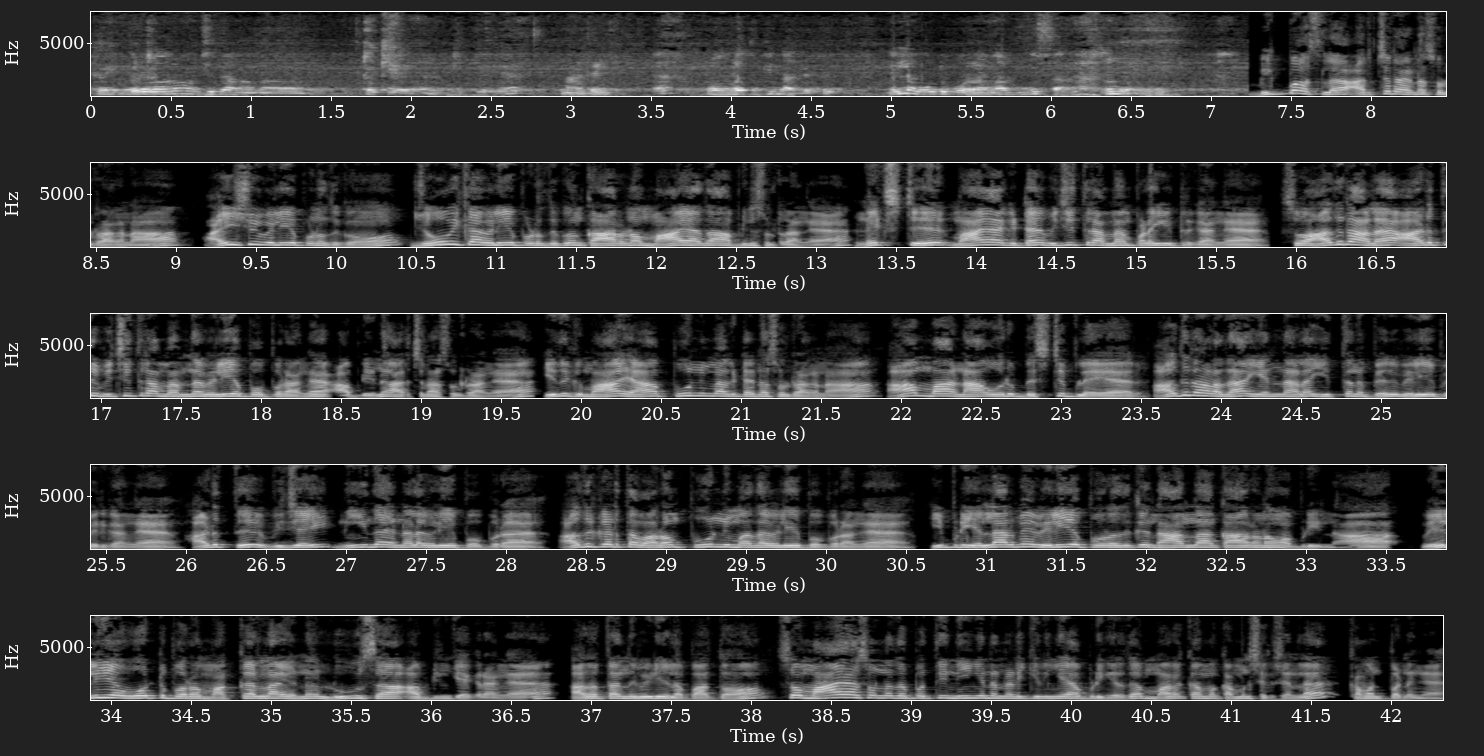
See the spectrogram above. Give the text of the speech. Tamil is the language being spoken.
இந்த வாரம் வச்சுட்டாங்க தூக்கி தூக்கிட்டு நான் உங்களை தூக்கி நான் வெளில ஓட்டு போடுறாங்க லூசா? பிக் பாஸ்ல அர்ச்சனா என்ன சொல்றாங்கன்னா ஐஷு வெளியே போனதுக்கும் ஜோவிகா வெளியே போனதுக்கும் காரணம் மாயா தான் அப்படின்னு சொல்றாங்க. நெக்ஸ்ட் மாயா கிட்ட விசித்ரா மேம் பழகிட்டு இருக்காங்க. சோ அதனால அடுத்து விசித்ரா மேம் தான் வெளியே போறாங்க அப்படின்னு அர்ச்சனா சொல்றாங்க. இதுக்கு மாயா பூர்ணிமா கிட்ட என்ன சொல்றாங்கன்னா ஆமா நான் ஒரு பெஸ்ட் பிளேயர் அதனாலதான் என்னால இத்தனை பேர் வெளியே போயிருக்காங்க. அடுத்து விஜய் நீ தான் என்னால வெளியே போற. அதுக்கு அடுத்த வாரம் பூர்ணிமா தான் வெளியே போறாங்க. இப்படி எல்லாருமே வெளியே போறதுக்கு நான் தான் காரணம் அப்படின்னா வெளியே ஓட்டு போற மக்கள்லாம் என்ன லூசா அப்படின்னு கேக்குறாங்க. அதைத்தான் இந்த வீடியோல பார்த்தோம். சோ மாயா சொன்னதை பத்தி நீங்க என்ன நினைக்கிறீங்க அப்படிங்கறத மறக்காம கமெண்ட் செக்ஷன்ல கமெண்ட் பண்ணுங்க.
